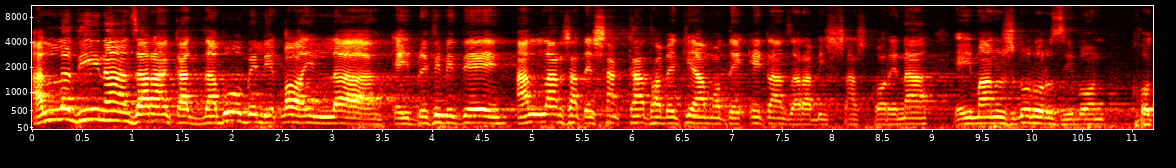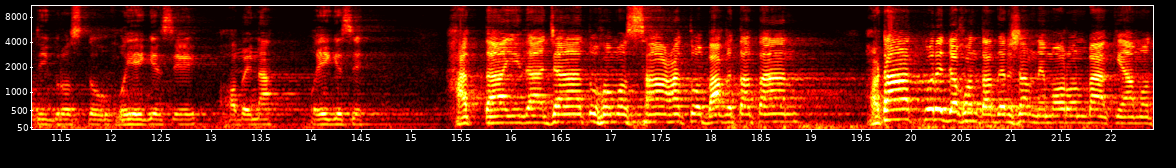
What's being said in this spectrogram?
আল্লাহ দিনা যারা কাদ্দাবু বিলিকাইল্লাহ, এই পৃথিবীতে আল্লাহর সাথে সাক্ষাৎ হবে কিয়ামতে, এটা যারা বিশ্বাস করে না, এই মানুষগুলোর জীবন ক্ষতিগ্রস্ত হয়ে গেছে, হবে না, হয়ে গেছে। হাত্তা ইদা জাত হোম সাত বাগতাতান, হঠাৎ করে যখন তাদের সামনে মরণ বা কেয়ামত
